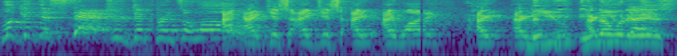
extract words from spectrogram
Look at the stature difference alone. I, I just, I just, I, I wanted. Are, are you? you- you are know what it guys, is?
